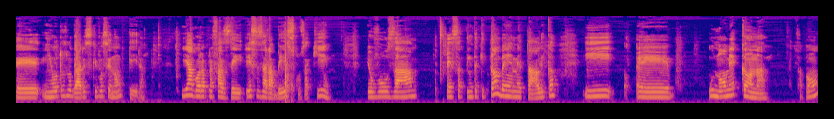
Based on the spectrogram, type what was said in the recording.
é, em outros lugares que você não queira. E agora, para fazer esses arabescos aqui, eu vou usar essa tinta que também é metálica e é, o nome é cana, tá bom?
